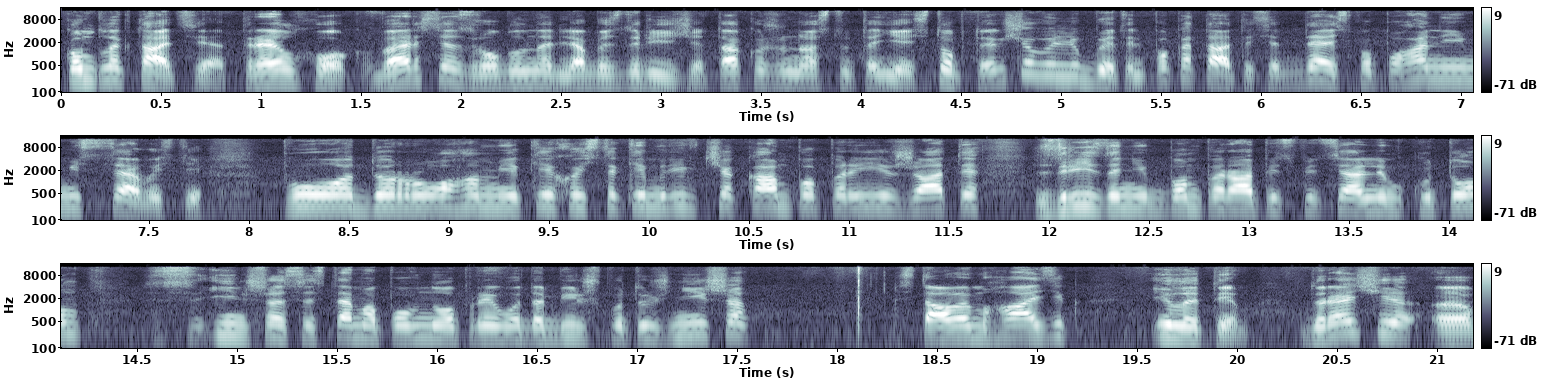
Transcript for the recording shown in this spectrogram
Комплектація Trailhawk, версія зроблена для бездоріжжя. Також у нас тут є. Тобто, якщо ви любитель покататися десь по поганій місцевості, по дорогам, якихось таким рівчакам попереїжджати, зрізані бампера під спеціальним кутом, інша система повного приводу більш потужніша, ставимо газік і летим. До речі, е,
